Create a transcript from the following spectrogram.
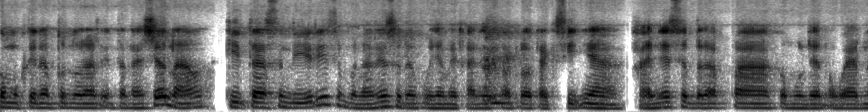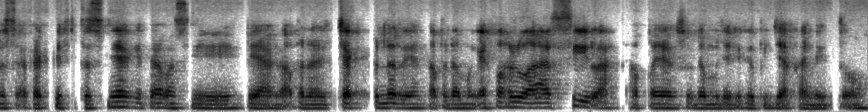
kemungkinan penularan internasional, kita sendiri sebenarnya sudah punya mekanisme proteksinya. Hanya seberapa kemudian aware awareness efektivitasnya kita masih ya nggak pernah cek bener ya nggak pernah mengevaluasi lah apa yang sudah menjadi kebijakan itu.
